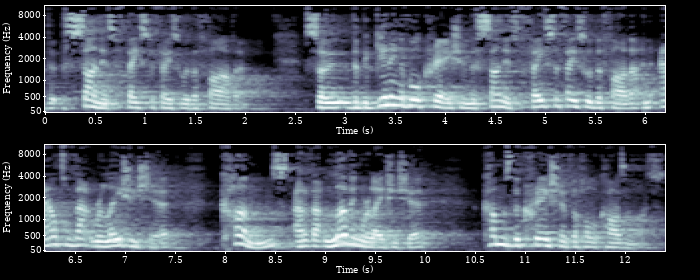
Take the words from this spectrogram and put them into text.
that the Son is face to face with the Father. So the beginning of all creation, the Son is face to face with the Father, and out of that relationship comes, out of that loving relationship, comes the creation of the whole cosmos.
